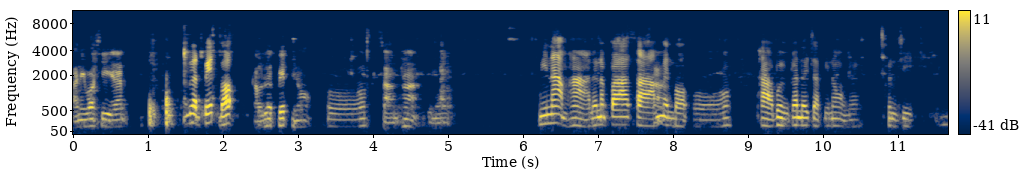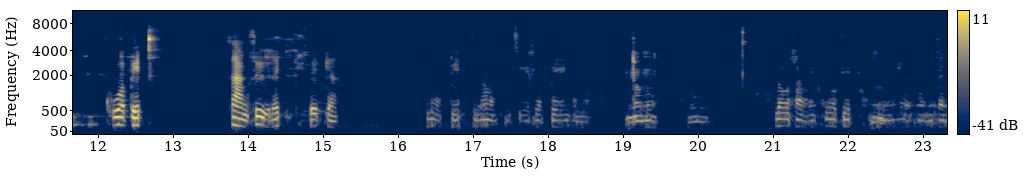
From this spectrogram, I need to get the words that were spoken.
อันนี้ว่าชีอันเลือดเป็ดบ่เกาเลือดเป็ดพี่น้องอ๋อสามห้าพี่น้องมีน้ำหาและน้ำปลาสามแม่นบ่อ๋อถ่าเบิ่งกันได้จากพี่น้องนะเพิ่นสิคั่วเป็ดสร้างซื้อได้เป็ดกะลวกเป็ดพี่น้องเพิ่นสิเฮ็ดลวกแป้งเพิ่นว่าพี่น้องนี่อืมรอถ่ายให้คั่วเป็ดของหมูแล้วมันกัน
